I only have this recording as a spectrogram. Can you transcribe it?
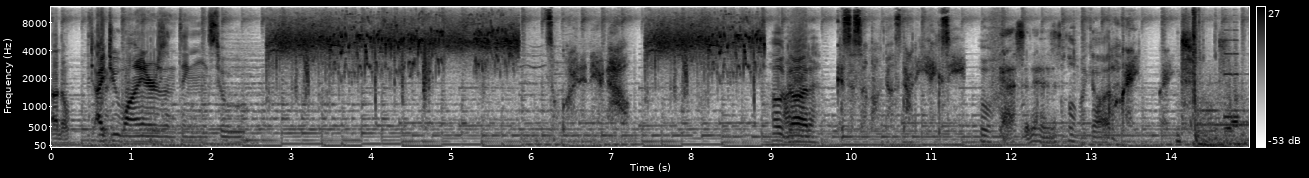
Oh know. I do wires and things too. It's so quiet in here now. Oh god. This is Among Us.exe. Oof. Yes, it is. Oh my god. Oh Great, great.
